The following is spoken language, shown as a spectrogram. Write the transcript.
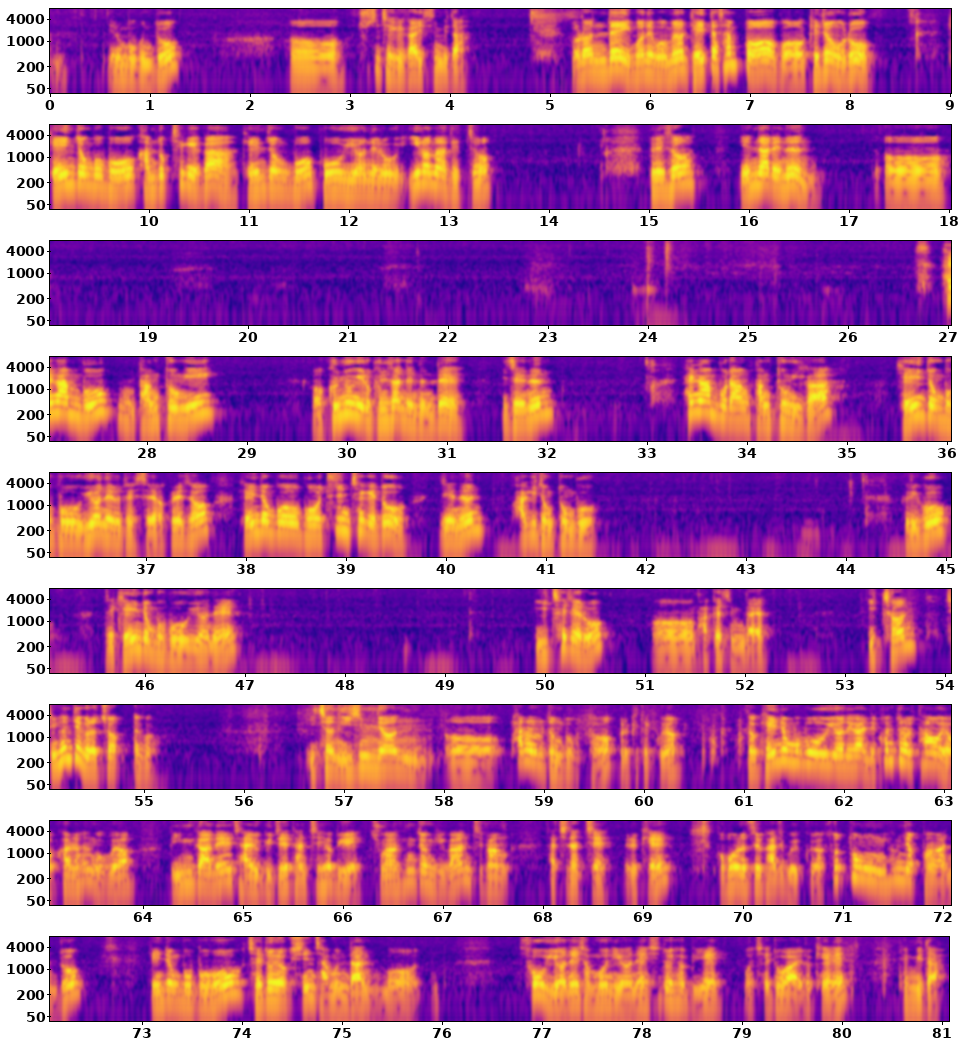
이런 부분도 어, 추진 체계가 있습니다. 그런데 이번에 보면 데이터 3법 어, 개정으로 개인정보 보호 감독 체계가 개인정보 보호위원회로 일원화됐죠. 그래서 옛날에는 어, 행안부, 방통위, 어, 금융위로 분산됐는데 이제는 행안부랑 방통위가 개인정보보호위원회로 됐어요. 그래서 개인정보보호 추진 체계도 이제는 과기정통부 그리고 이제 개인정보보호위원회 이 체제로 어, 바뀌었습니다. 지금 현재 그렇죠. 아이고. 2020년 어, 8월 정도부터 그렇게 됐고요. 그래서 개인정보보호위원회가 이제 컨트롤 타워 역할을 하는 거고요. 민간의 자율규제 단체 협의회, 중앙행정기관, 지방 자치단체 이렇게 거버넌스를 가지고 있고요. 소통 협력 방안도 개인정보 보호 제도혁신 자문단, 뭐 소위원회, 전문위원회, 시도협의회, 뭐 제도화 이렇게 됩니다.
